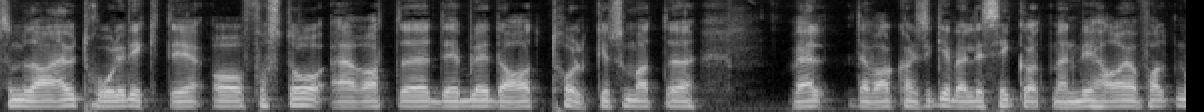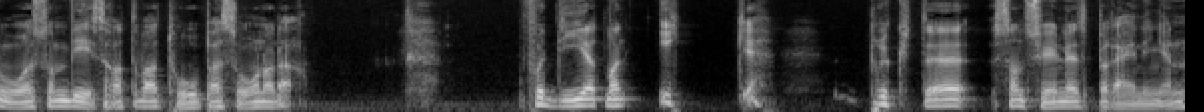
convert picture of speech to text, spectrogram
som da er utrolig viktig å forstå, er at det ble da tolket som at Vel, det var kanskje ikke veldig sikkert, men vi har iallfall noe som viser at det var to personer der. Fordi at man ikke brukte sannsynlighetsberegningen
